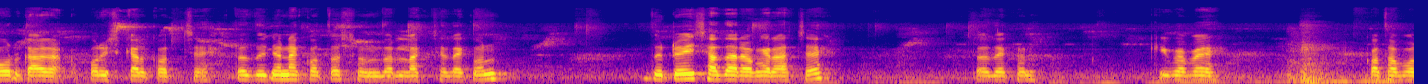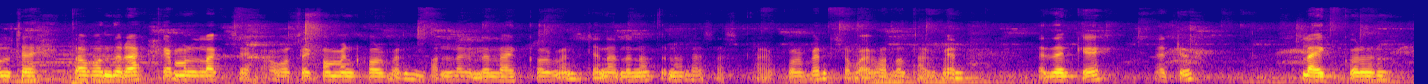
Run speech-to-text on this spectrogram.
ওর গা পরিষ্কার করছে। তো দুজনে কত সুন্দর লাগছে, দেখুন। দুটোই সাদা রঙের আছে। তো দেখুন, কীভাবে কথা বলছে। তো বন্ধুরা, কেমন লাগছে? অবশ্যই কমেন্ট করবেন। ভালো লাগলে লাইক করবেন। চ্যানেলে নতুন হলে সাবস্ক্রাইব করবেন। সবাই ভালো থাকবেন। এদেরকে একটু লাইক করুন।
